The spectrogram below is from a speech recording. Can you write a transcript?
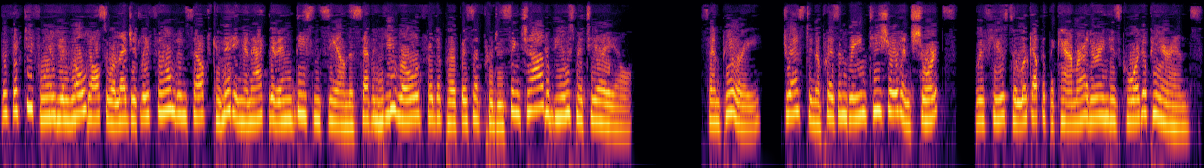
The 54-year-old also allegedly filmed himself committing an act of indecency on the 7-year-old for the purpose of producing child abuse material. Sampieri, dressed in a prison green t-shirt and shorts, refused to look up at the camera during his court appearance.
